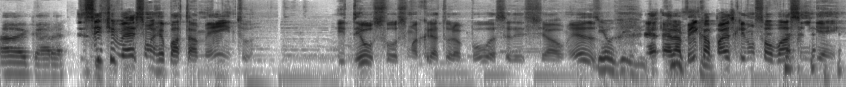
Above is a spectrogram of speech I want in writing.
Ai, cara. Se tivesse um arrebatamento e Deus fosse uma criatura boa, celestial mesmo, Deus é- era bem capaz que não salvasse ninguém.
